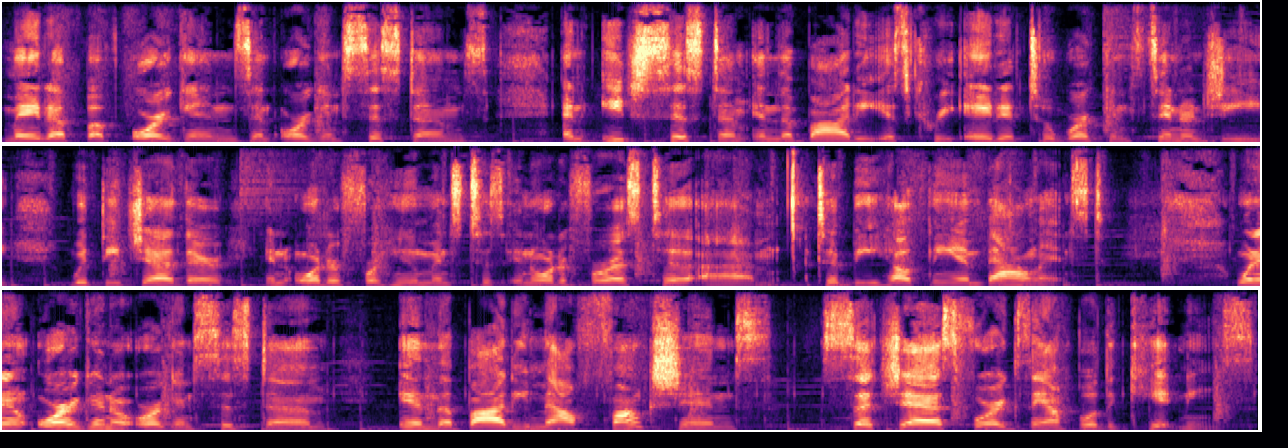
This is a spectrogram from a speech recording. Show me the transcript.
made up of organs and organ systems, and each system in the body is created to work in synergy with each other in order for humans to, in order for us to um, to be healthy and balanced. When an organ or organ system in the body malfunctions, such as, for example, the kidneys.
